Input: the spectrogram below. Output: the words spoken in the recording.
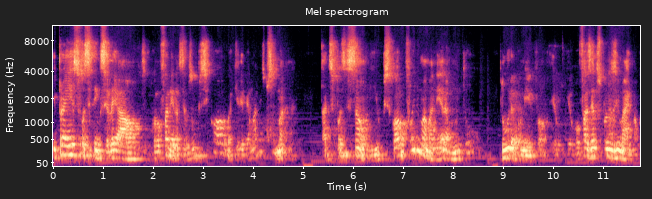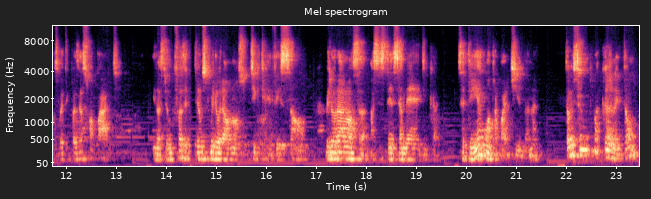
E para isso você tem que ser leal. Como eu falei, nós temos um psicólogo aqui, ele vem uma vez por semana, está à disposição. E o psicólogo foi de uma maneira muito dura comigo. Falou, eu, eu vou fazer os produzir mais, mas você vai ter que fazer a sua parte. E nós temos que fazer, temos que melhorar o nosso ticket de refeição, melhorar a nossa assistência médica. Você tem a contrapartida, né? Então isso é muito bacana. Então,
